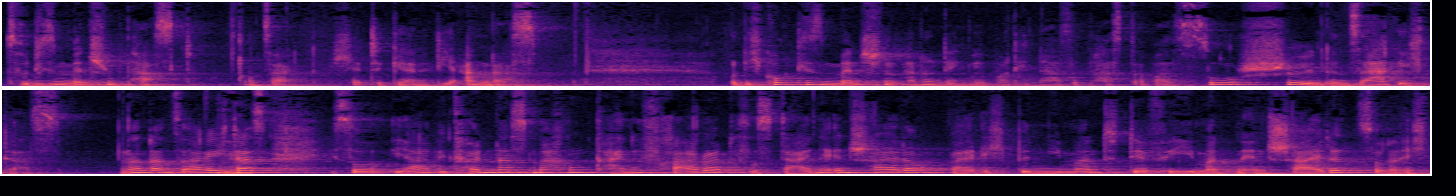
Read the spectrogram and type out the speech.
zu diesem Menschen passt und sagt, ich hätte gerne die anders. Und ich gucke diesen Menschen an und denke mir, boah, die Nase passt aber so schön, dann sage ich das. Ne, dann sage ich ja. das. Ich so, ja, wir können das machen, keine Frage. Das ist deine Entscheidung, weil ich bin niemand, der für jemanden entscheidet, sondern ich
